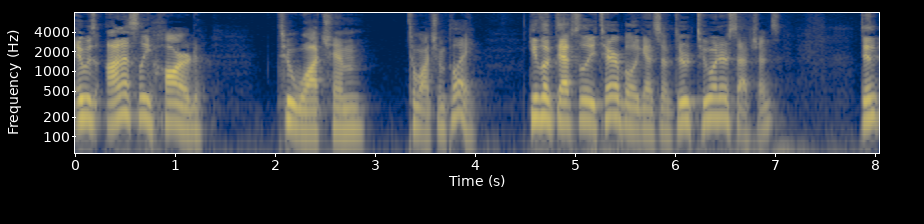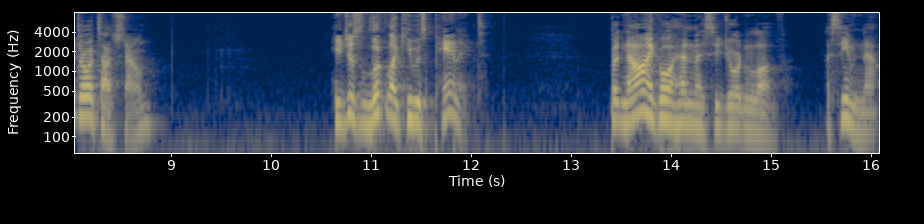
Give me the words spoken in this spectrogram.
it was honestly hard to watch him to watch him play. He looked absolutely terrible against him. Threw two interceptions, didn't throw a touchdown. He just looked like he was panicked. But now I go ahead and I see Jordan Love. I see him now.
